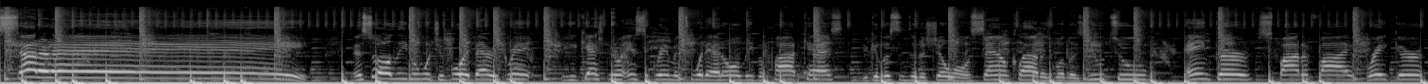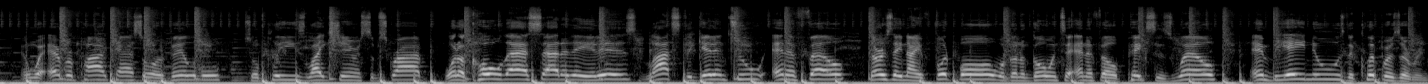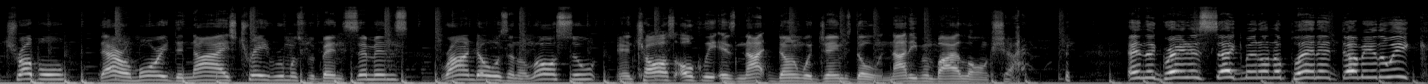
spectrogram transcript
Saturday, it's all even with your boy Barry Grant. You can catch me on Instagram and Twitter at All Even Podcast. You can listen to the show on SoundCloud as well as YouTube, Anchor, Spotify, Breaker, and wherever podcasts are available. So please like, share, and subscribe. What a cold ass Saturday it is. Lots to get into. NFL, Thursday night football. We're gonna go into NFL picks as well. NBA news: the Clippers are in trouble. Daryl Morey denies trade rumors for Ben Simmons. Rondo is in a lawsuit, and Charles Oakley is not done with James Dolan, not even by a long shot. and the greatest segment on the planet, Dummy of the Week.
